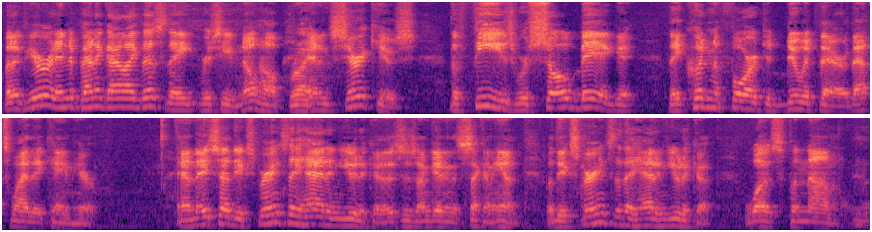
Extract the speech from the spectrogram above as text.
But if you're an independent guy like this, they receive no help. Right. And in Syracuse, the fees were so big they couldn't afford to do it there. That's why they came here. And they said the experience they had in Utica, this is, I'm getting the second hand, but the experience that they had in Utica was phenomenal. Yeah.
